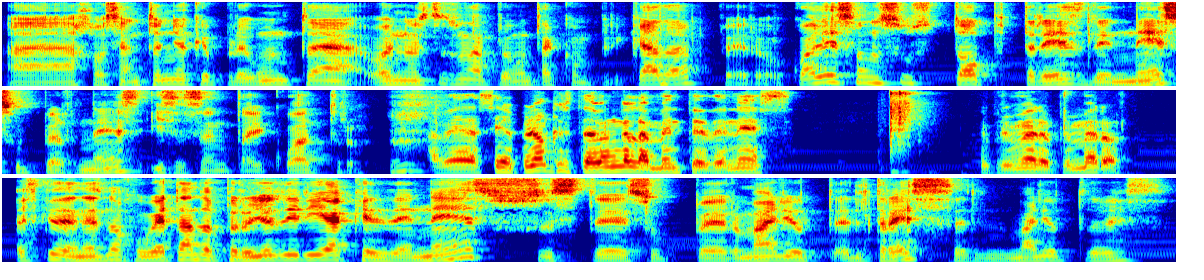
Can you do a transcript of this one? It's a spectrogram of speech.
A José Antonio que pregunta, bueno, esta es una pregunta complicada, pero ¿cuáles son sus top 3 de NES, Super NES y 64? A ver, así, el primero que se te venga a la mente, de NES. El primero, el primero. Es que de NES no jugué tanto, pero yo diría que de NES, este, Super Mario, el 3, el Mario 3.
